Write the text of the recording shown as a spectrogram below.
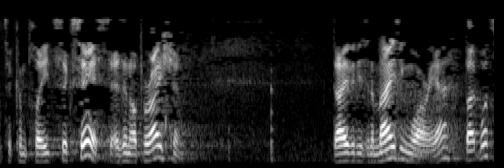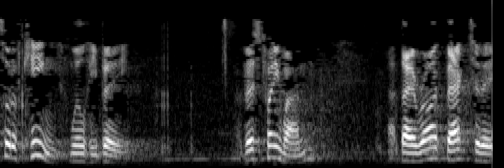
It's a complete success as an operation. David is an amazing warrior, but what sort of king will he be? Verse 21 uh, they arrived back to the,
